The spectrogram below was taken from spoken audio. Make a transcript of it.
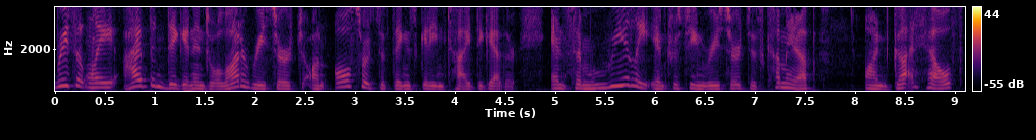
Recently, I've been digging into a lot of research on all sorts of things getting tied together, and some really interesting research is coming up on gut health,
